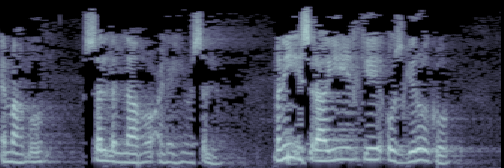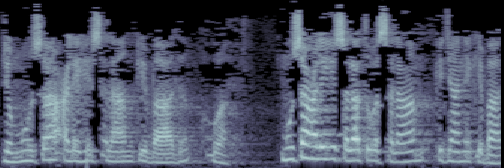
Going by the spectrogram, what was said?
اے محبوب صلی اللہ علیہ وسلم، بنی اسرائیل کے اس گروہ کو جو موسا علیہ السلام کے بعد ہوا۔ موسا علیہ سلاۃ وسلام کے جانے کے بعد،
